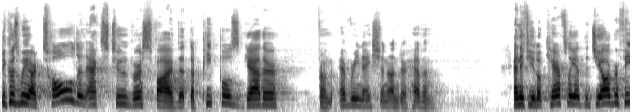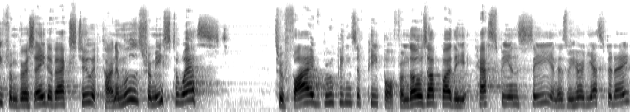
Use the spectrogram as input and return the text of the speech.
Because we are told in Acts 2, verse 5, that the peoples gather from every nation under heaven. And if you look carefully at the geography from verse 8 of Acts 2, it kind of moves from east to west through five groupings of people, from those up by the Caspian Sea, and as we heard yesterday,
